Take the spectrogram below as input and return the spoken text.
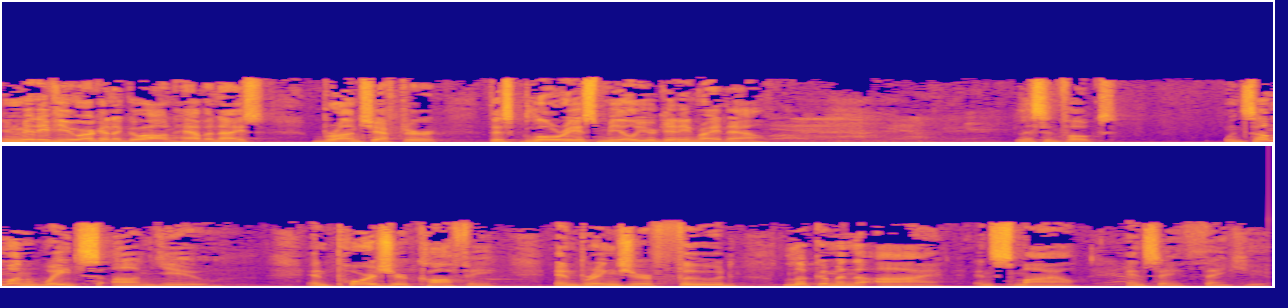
And many of you are going to go out and have a nice brunch after this glorious meal you're getting right now. Listen, folks, when someone waits on you and pours your coffee and brings your food, look them in the eye and smile and say, Thank you.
